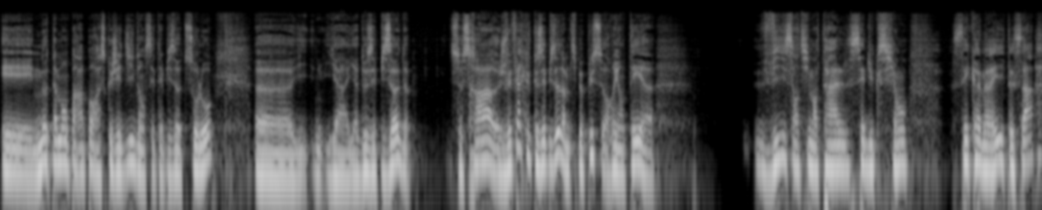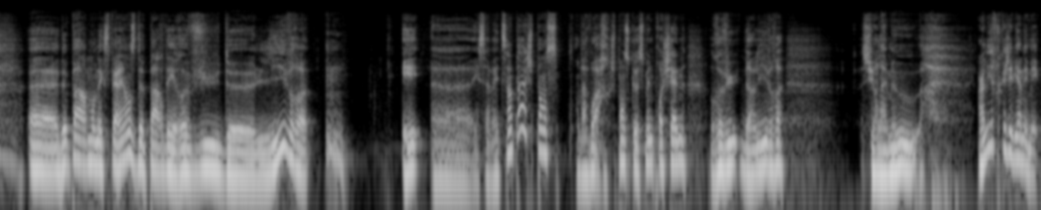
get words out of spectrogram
et notamment par rapport à ce que j'ai dit dans cet épisode solo, euh, il y, a, deux épisodes. Ce sera, je vais faire quelques épisodes un petit peu plus orientés, euh, vie sentimentale, séduction, ces conneries, tout ça, euh, de par mon expérience, de par des revues de livres. Euh, et ça va être sympa, je pense. On va voir. Je pense que semaine prochaine, revue d'un livre sur l'amour. Un livre que j'ai bien aimé,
